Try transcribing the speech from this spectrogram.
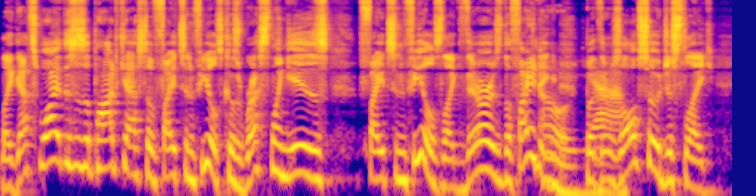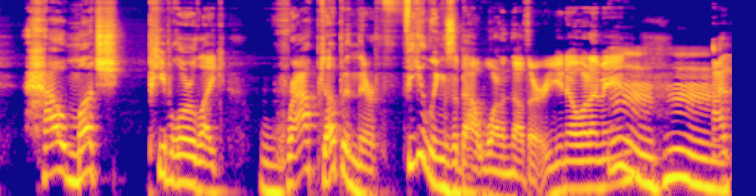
Like that's why this is a podcast of fights and feels cuz wrestling is fights and feels. Like there is the fighting, oh, yeah. but there's also just like how much people are like wrapped up in their feelings about one another. You know what I mean? Mm-hmm. I,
